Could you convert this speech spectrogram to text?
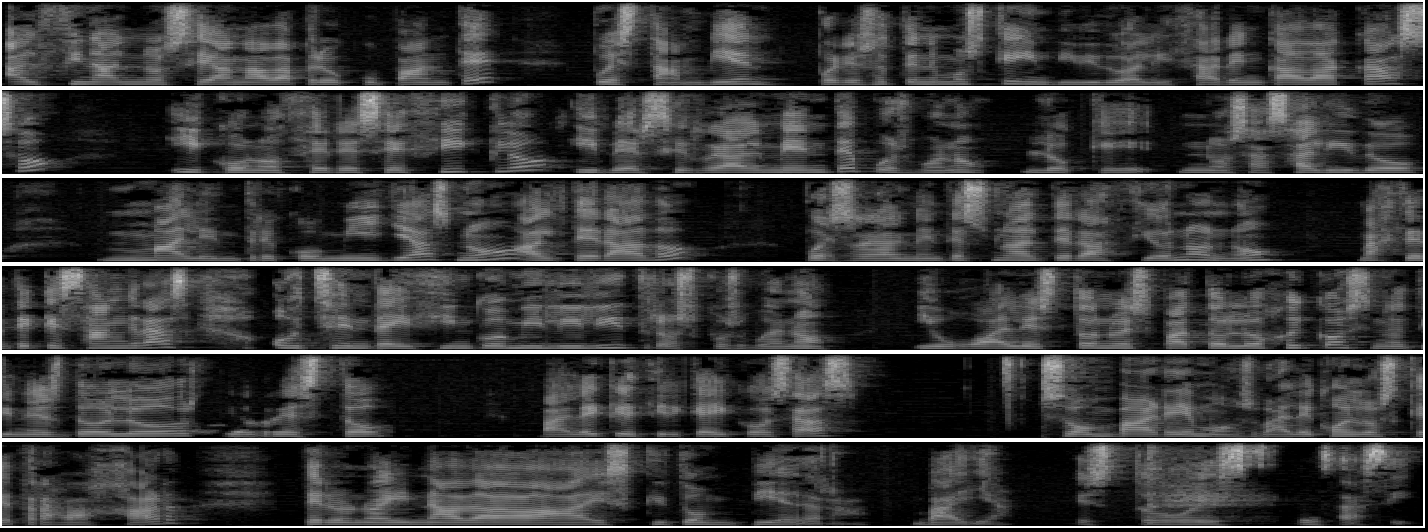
al final no sea nada preocupante, pues también. Por eso tenemos que individualizar en cada caso y conocer ese ciclo y ver si realmente, pues bueno, lo que nos ha salido mal, entre comillas, ¿no? Alterado, pues realmente es una alteración o no. Imagínate que sangras 85 mililitros, pues bueno, igual esto no es patológico si no tienes dolor y el resto, ¿vale? Quiere decir que hay cosas, son baremos, ¿vale? Con los que trabajar, pero no hay nada escrito en piedra. Vaya, esto es, así.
